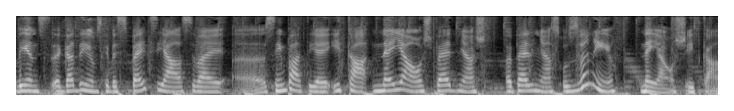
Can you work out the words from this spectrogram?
viens gadījums, kad es speciāli savai uh, simpātijai it kā nejauši pēdiņās, pēdiņās uzzvanīju. Nejauši it kā.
